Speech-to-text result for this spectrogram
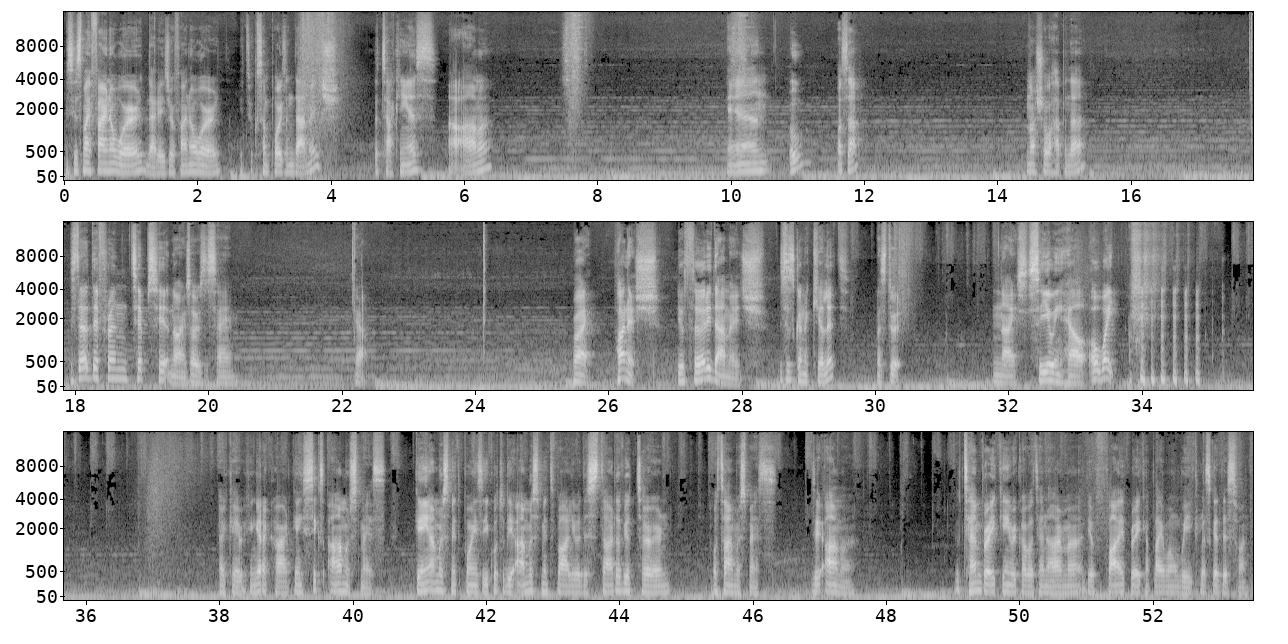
This is my final word. That is your final word. It took some poison damage. Attacking us. Our armor. And... Oh, what's that? Not sure what happened there. Is there different tips here? No, it's always the same. Yeah. Right. Punish. Deal 30 damage. This is gonna kill it. Let's do it. Nice. See you in hell. Oh, wait. okay, we can get a card. Gain 6 Armor Smith. Gain Armor Smith points equal to the Armor Smith value at the start of your turn. What's Armor Smith? It armor? Do 10 breaking, recover 10 armor. Deal 5 break, apply 1 weak. Let's get this one.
